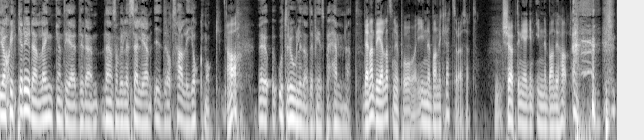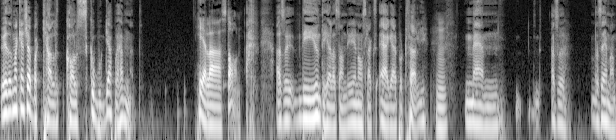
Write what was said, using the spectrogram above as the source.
Jag skickade ju den länken till er, till den, den som ville sälja en idrottshall i Jokkmokk. Ja, är otroligt att det finns på Hemnet. den har delats nu på innebandykretsar har jag sett. Köp din egen innebandyhall. Du vet att man kan köpa Karl, Karlskoga på Hemnet? Hela stan. Alltså det är ju inte hela stan, det är någon slags ägarportfölj. Mm. Men, alltså, vad säger man?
